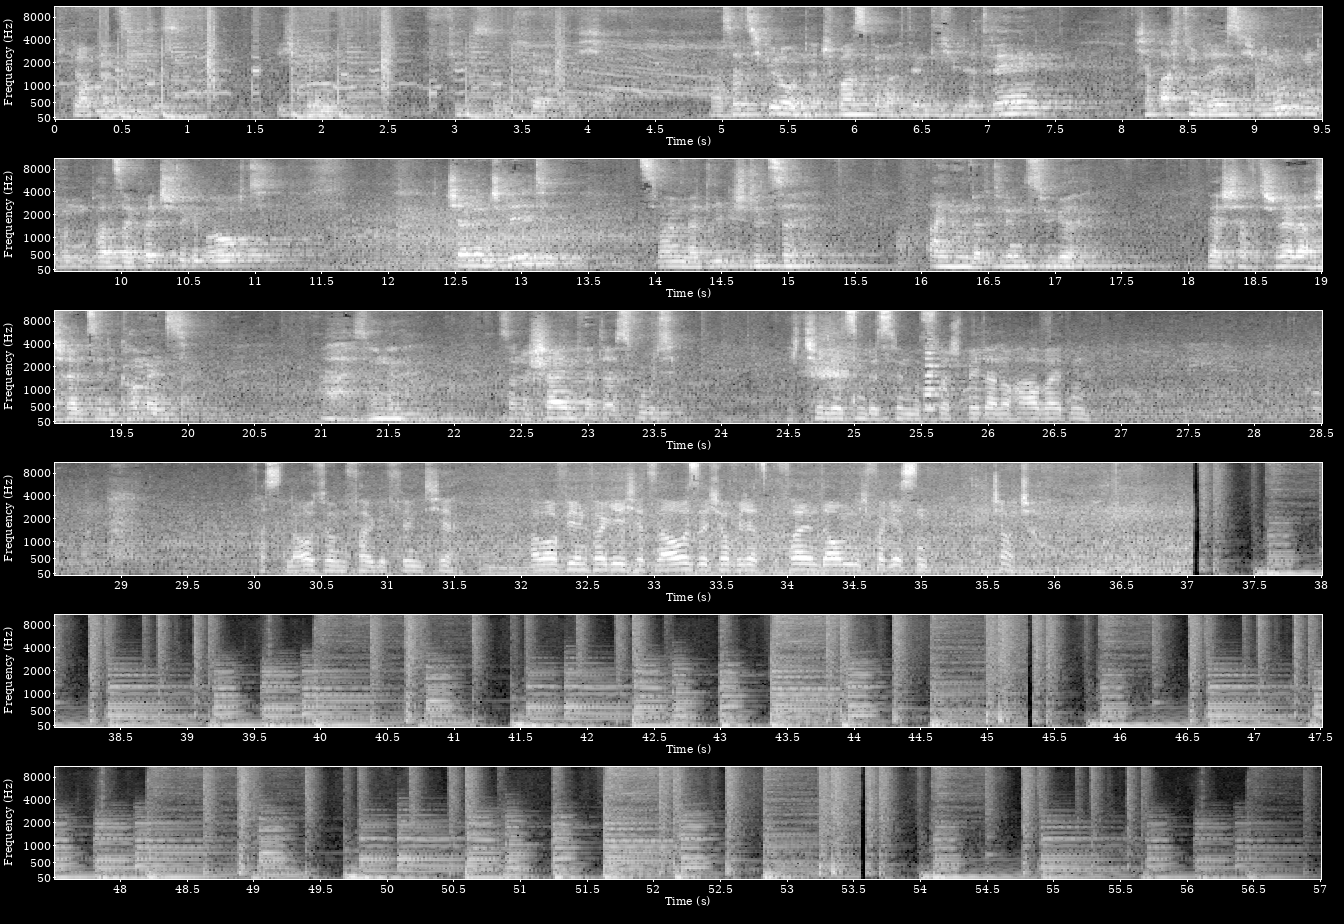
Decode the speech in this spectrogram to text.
Ich glaube, man sieht es. Ich bin fix und fertig. Aber es hat sich gelohnt, hat Spaß gemacht. Endlich wieder Training. Ich habe 38 Minuten und ein paar zerquetschte gebraucht. Challenge gilt. 200 Liegestütze, 100 Klimmzüge. Wer schafft es schneller, schreibt es in die Comments. Ah, Sonne, Sonne scheint, Wetter ist gut. Ich chill jetzt ein bisschen, muss zwar später noch arbeiten, fast einen Autounfall gefilmt hier. Aber auf jeden Fall gehe ich jetzt nach Hause. Ich hoffe, euch hat es gefallen. Daumen nicht vergessen. Ciao, ciao.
